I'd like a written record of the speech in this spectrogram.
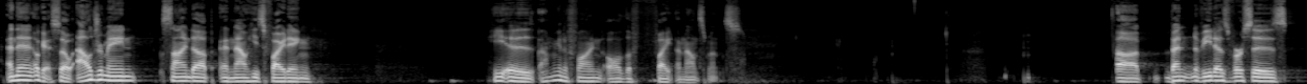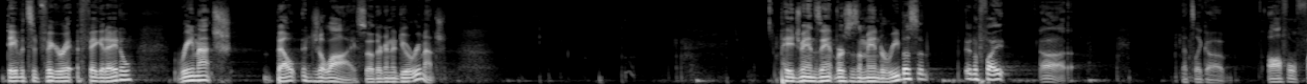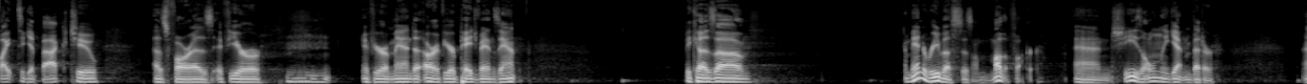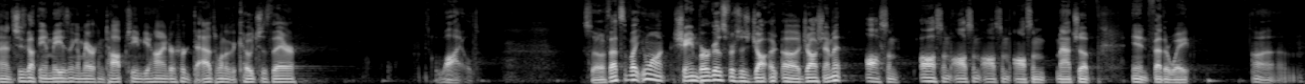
And then, okay, so Aljamain signed up and now he's fighting. He is. I'm going to find all the fight announcements. uh, ben Benavidez versus Deiveson Figueiredo rematch belt in July. So they're going to do a rematch. Paige VanZant versus Amanda Ribas in, in a fight. Uh, that's like a awful fight to get back to, as far as if you're if you're Amanda or if you're Paige VanZant, because. Um, Amanda Ribas is a motherfucker, and she's only getting better. And she's got the amazing American top team behind her. Her dad's one of the coaches there. Wild. So if that's the fight you want, Shane Burgos versus jo- uh, Josh Emmett, awesome, awesome, awesome, awesome, awesome matchup in featherweight. Um,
